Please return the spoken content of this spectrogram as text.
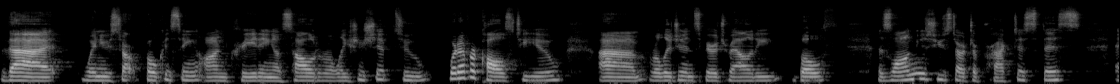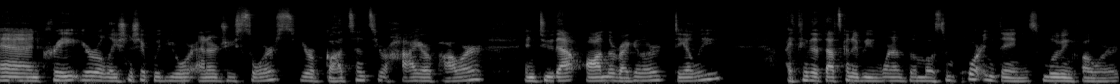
That when you start focusing on creating a solid relationship to whatever calls to you, um, religion, spirituality, both, as long as you start to practice this and create your relationship with your energy source, your God sense, your higher power, and do that on the regular daily, I think that that's going to be one of the most important things moving forward.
